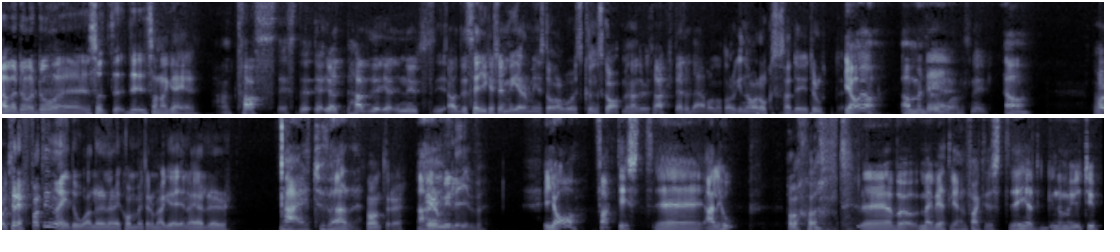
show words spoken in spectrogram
ja, men då, då, så att det är sådana grejer. Fantastiskt. Det- Jag, hade, jag, nu, ja, det säger kanske mer om min Star Wars-kunskap, men hade du sagt att det där var något original också så hade jag ju trott det. Ja, ja. ja men det, snygg. ja. Har du träffat dina idoler när det kommer till de här grejerna, eller Nej, tyvärr. har inte det? Nej. Är de i liv? Ja, faktiskt. Eh, allihop. Ja, vad skönt. Eh, mig vetligen faktiskt. Det är helt, de är ju typ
